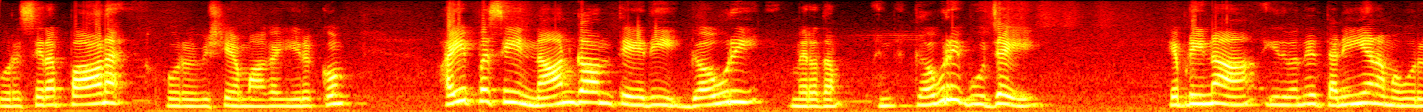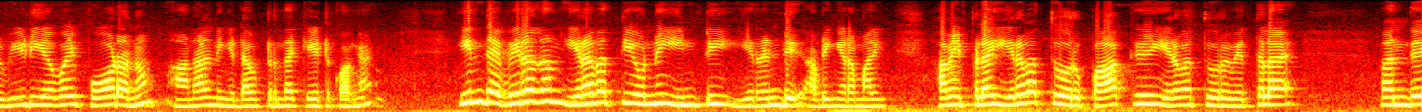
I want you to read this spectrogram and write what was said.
ஒரு சிறப்பான ஒரு விஷயமாக இருக்கும். ஐப்பசி நான்காம் தேதி கௌரி விரதம். இந்த கௌரி பூஜை எப்படின்னா இது வந்து தனியாக நம்ம ஒரு வீடியோவை போடணும். ஆனால் நீங்கள் டவுட் இருந்தால் கேட்டுக்கோங்க. இந்த விரதம் இருபத்தி ஒன்று இன்ட்டு இரண்டு அப்படிங்கிற மாதிரி அமைப்பில் இருபத்தோரு பாக்கு இருபத்தோரு வெத்தலை வந்து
